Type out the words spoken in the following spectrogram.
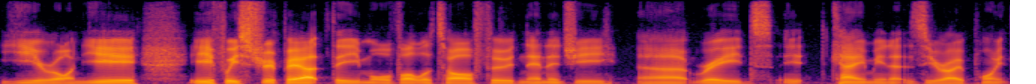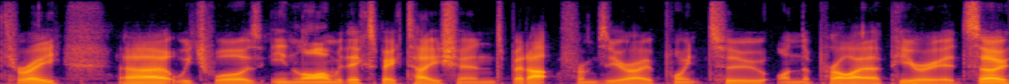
year on year. If we strip out the more volatile food and energy uh, reads, it came in at 0.3, uh, which was in line with expectations, but up from 0.2 on the prior period. So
